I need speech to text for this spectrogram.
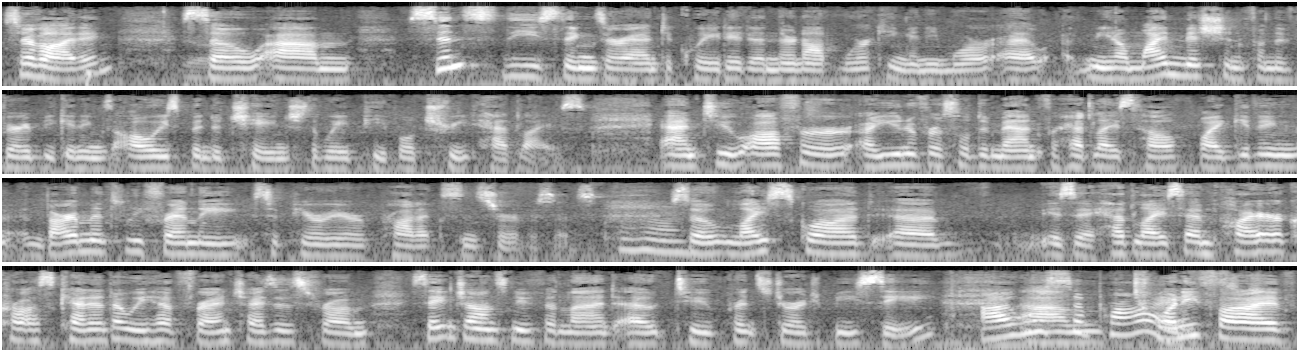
surviving. So, um, since these things are antiquated and they're not working anymore, uh, you know, my mission from the very beginning has always been to change the way people treat head lice and to offer a universal demand for head lice health by giving environmentally friendly, superior products and services. So, Lice Squad. Uh, is a head lice empire across Canada. We have franchises from St. John's, Newfoundland, out to Prince George, BC. I was surprised. 25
